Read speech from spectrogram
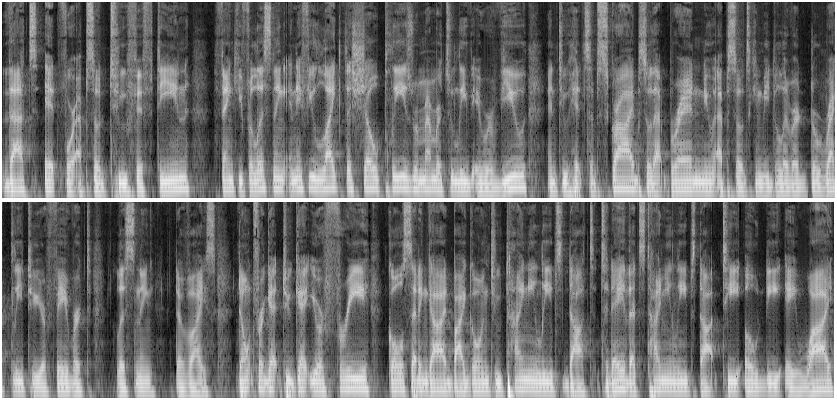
That's it for episode 215. Thank you for listening. And if you like the show, please remember to leave a review and to hit subscribe so that brand new episodes can be delivered directly to your favorite listening device. Don't forget to get your free goal setting guide by going to tinyleaps.today. That's tinyleaps.today.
